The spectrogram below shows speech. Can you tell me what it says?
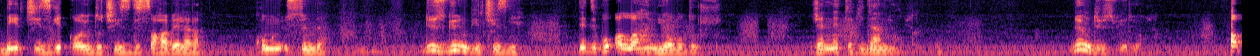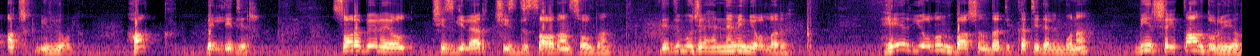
bir çizgi koydu çizdi sahabelere. Kumun üstünde. Düzgün bir çizgi. Dedi bu Allah'ın yoludur. Cennete giden yol. Dümdüz bir yol. Ap açık bir yol. Hak bellidir. Sonra böyle yol çizgiler çizdi sağdan soldan. Dedi bu cehennemin yolları. Her yolun başında dikkat edelim buna. Bir şeytan duruyor.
